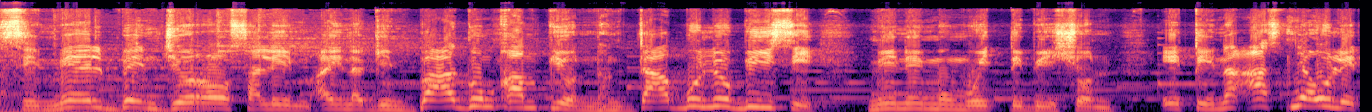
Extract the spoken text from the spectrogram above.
Si Melvin Jerusalem ay naging bagong kampyon ng WBC Minimum Weight Division. Itinaas niya ulit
